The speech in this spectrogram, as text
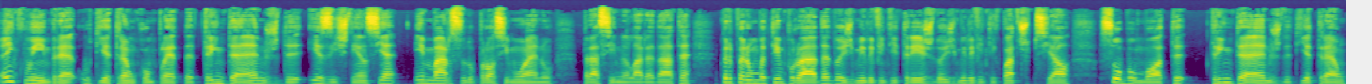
Em Coimbra, o Teatrão completa 30 anos de existência em março do próximo ano. Para assinalar a data, preparou uma temporada 2023-2024 especial sob o mote 30 anos de Teatrão,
